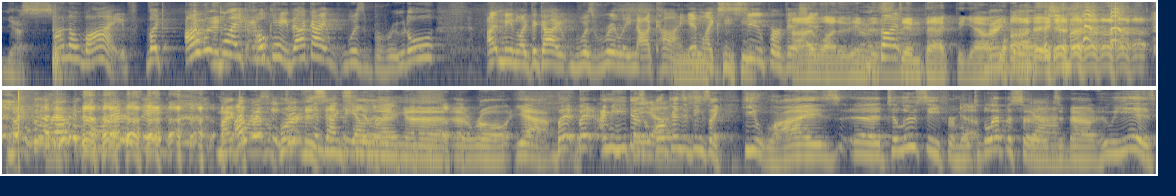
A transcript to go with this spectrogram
yes. unalive. Like I was And- like, and- okay, that guy was brutal. I mean, like the guy was really not kind and like super vicious. I wanted him to But- stim back the Michael- outline. Michael Rapaport, Michael I Rapaport in a scene stealing uh, uh, role. Yeah, but but I mean, he does But all kinds of things. Like he lies uh, to Lucy for multiple episodes Yeah. about who he is.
